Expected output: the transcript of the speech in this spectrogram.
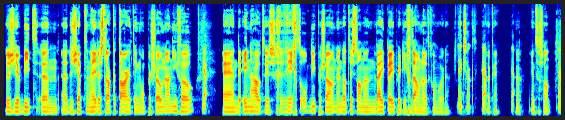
Dus je biedt een, uh, dus je hebt een hele strakke targeting op persona niveau. Ja. En de inhoud is gericht op die persoon. En dat is dan een whitepaper die gedownload kan worden. Exact. Ja. Oké. Okay. Ja. ja. interessant. Ja.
